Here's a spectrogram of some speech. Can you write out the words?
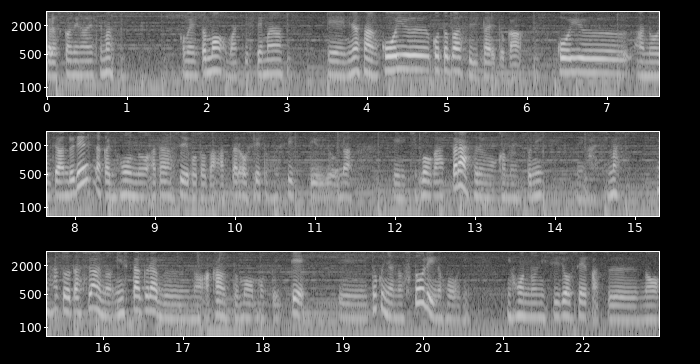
よろしくお願いします。コメントもお待ちしてます、えー、皆さんこういう言葉知りたいとかこういうあのジャンルでなんか日本の新しい言葉あったら教えてほしいっていうような、えー、希望があったらそれもコメントにお願いします。あと私はあのインスタグラムのアカウントも持っていて、えー、特にあのストーリーの方に日本の日常生活の、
